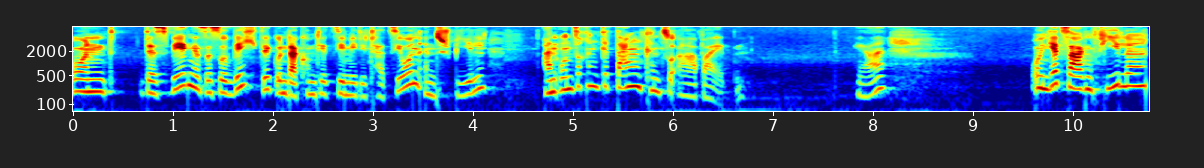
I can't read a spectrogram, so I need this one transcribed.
Und deswegen ist es so wichtig, und da kommt jetzt die Meditation ins Spiel, an unseren Gedanken zu arbeiten. Ja? Und jetzt sagen viele,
